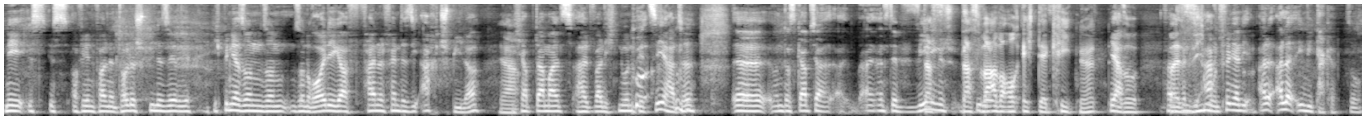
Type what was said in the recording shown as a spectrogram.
Nee, ist, ist auf jeden Fall eine tolle Spieleserie. Ich bin ja so ein, so ein, so ein räudiger Final Fantasy 8 Spieler. Ja. Ich habe damals halt, weil ich nur einen PC hatte, äh, und das gab's ja eines der wenigen Das, das war aber auch echt der Krieg, ne? ja, Also Final bei Fantasy sieben 8 und finden ja die, alle, alle irgendwie kacke. So.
